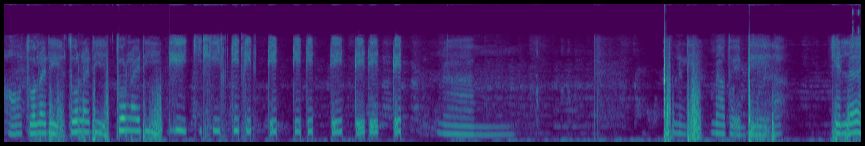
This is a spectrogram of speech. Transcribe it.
เอาตัวอะไรดีตัวอะไรดีตัวอะไรดีดีดีดีดีดีดีดีดีดีดีดีอืมแป๊บนึงดิแมวตัว MP ละเขียนเลยเอ้ยเขียนผิดเขียนผิดอ่าเท่เท่ๆอะเดี๋ยวลองดูดิ definitely melted MTA đó. Trên lê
